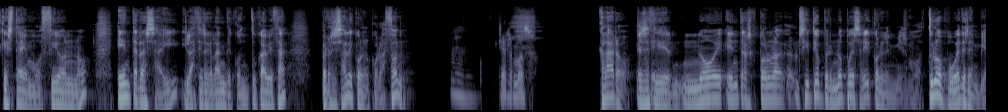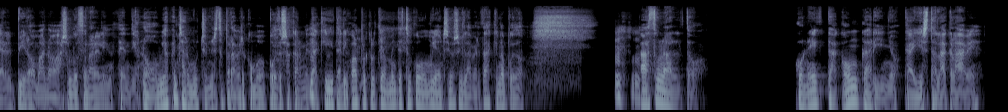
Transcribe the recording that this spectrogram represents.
que esta emoción, ¿no? Entras ahí y la haces grande con tu cabeza, pero se sale con el corazón. Mm, qué hermoso. Claro, es decir, no entras por un sitio, pero no puedes salir con el mismo. Tú no puedes enviar el pirómano a solucionar el incendio. No, voy a pensar mucho en esto para ver cómo puedo sacarme de aquí y tal y cual, porque últimamente estoy como muy ansioso y la verdad es que no puedo. Haz un alto conecta con cariño, que ahí está la clave.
